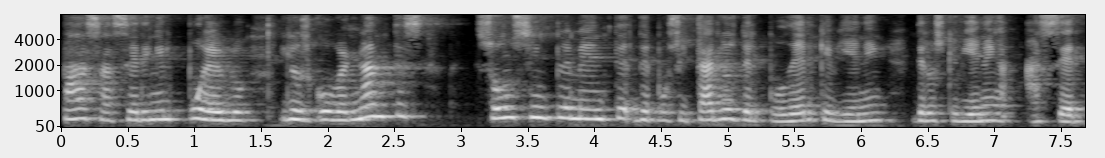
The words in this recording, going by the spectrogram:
pasa a ser en el pueblo y los gobernantes son simplemente depositarios del poder que vienen, de los que vienen a ser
